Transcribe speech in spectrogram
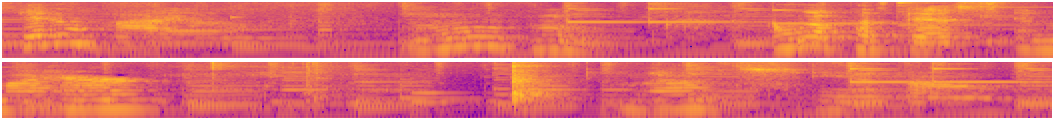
been a while. Mm -hmm. I'm gonna put this in my hair. And that's, and um,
